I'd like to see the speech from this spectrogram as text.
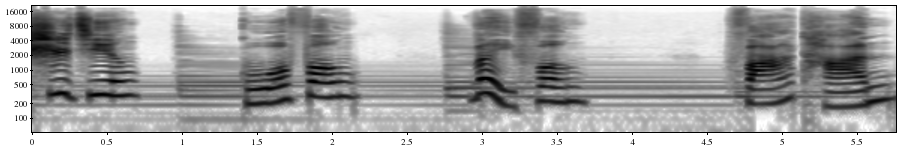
《诗经·国风·魏风·伐檀》：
